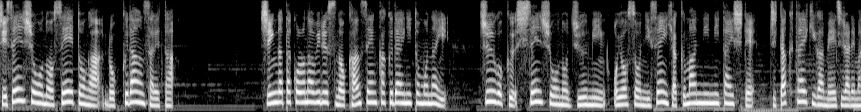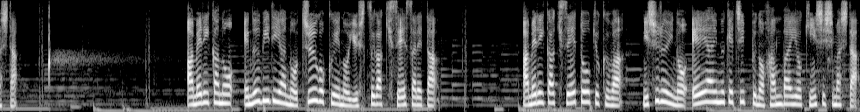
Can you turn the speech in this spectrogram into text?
四川省の生徒がロックダウンされた。新型コロナウイルスの感染拡大に伴い、中国四川省の住民およそ2100万人に対して自宅待機が命じられました。アメリカの NVIDIA の中国への輸出が規制された。アメリカ規制当局は2種類の AI 向けチップの販売を禁止しました。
